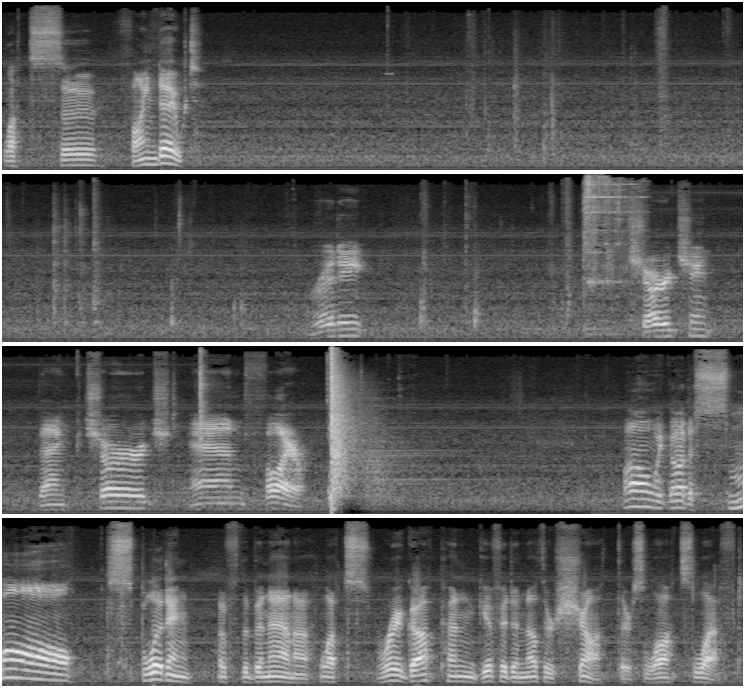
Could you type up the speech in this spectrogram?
Let's, uh, find out. Ready? Charging. Bank charged. And fire. Well, we got a small splitting of the banana. Let's rig up and give it another shot. There's lots left.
